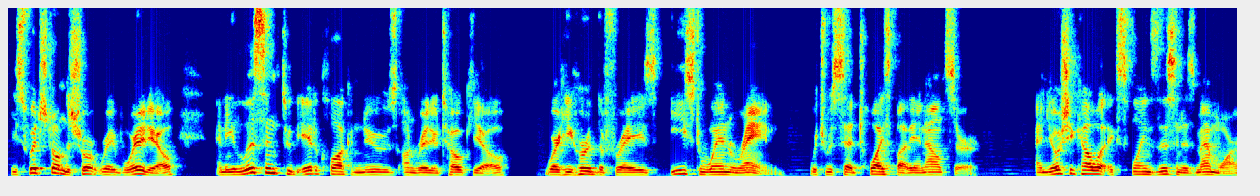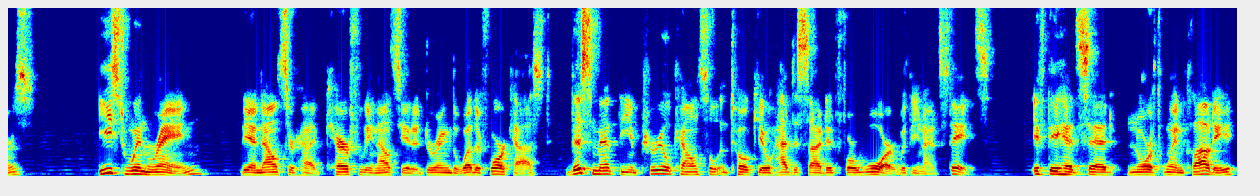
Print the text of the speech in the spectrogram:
He switched on the shortwave radio and he listened to the 8 o'clock news on Radio Tokyo, where he heard the phrase East Wind Rain, which was said twice by the announcer. And Yoshikawa explains this in his memoirs. East Wind Rain, the announcer had carefully enunciated during the weather forecast, this meant the Imperial Council in Tokyo had decided for war with the United States. If they had said North Wind Cloudy,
